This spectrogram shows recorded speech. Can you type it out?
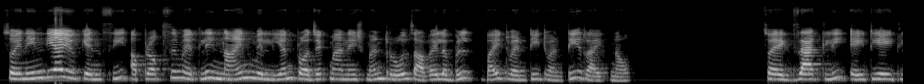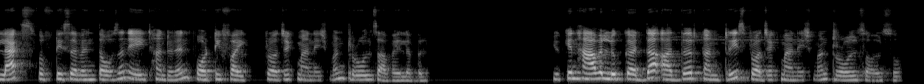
So in India, you can see approximately 9 million project management roles available by 2020 right now. So exactly 88 lakhs 57,845 project management roles available. You can have a look at the other countries project management roles also.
